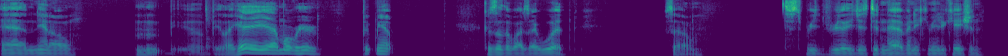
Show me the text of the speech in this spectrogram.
and you know be like, hey, yeah, I'm over here, pick me up, because otherwise I would. So just we really just didn't have any communication.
